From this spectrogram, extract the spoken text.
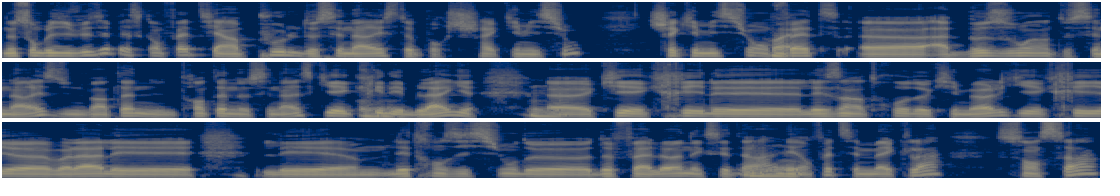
ne sont plus diffusés parce qu'en fait, il y a un pool de scénaristes pour chaque émission. Chaque émission, en Ouais. fait, a besoin de scénaristes, d'une vingtaine, d'une trentaine de scénaristes qui écrit Mhm. des blagues, Mhm. Euh, qui écrit les, les intros de Kimmel, qui écrit euh, voilà, les, les, euh, les transitions de, de Fallon, etc. Et en fait, ces mecs-là, sans ça,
